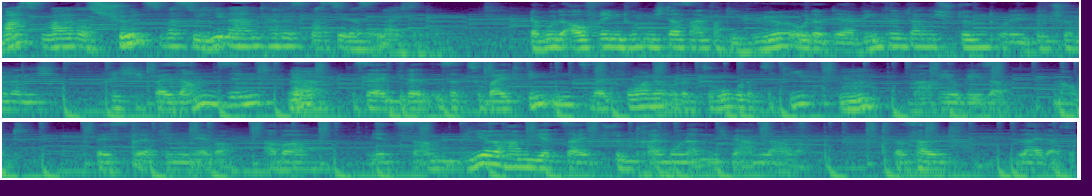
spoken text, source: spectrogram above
was war das Schönste, was du je in der Hand hattest, was dir das erleichtert hat? Ja gut, aufregend tut mich das einfach die Höhe oder der Winkel dann nicht stimmt oder die Bildschirme dann nicht richtig beisammen sind. Ne? Ja. Ist ja entweder ist er zu weit hinten, zu weit vorne oder zu hoch oder zu tief. Mhm. Mario Weser Mount. Beste Erfindung ever. Aber jetzt haben wir haben die jetzt seit bestimmt drei Monaten nicht mehr am Lager. Das ist halt leider so.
